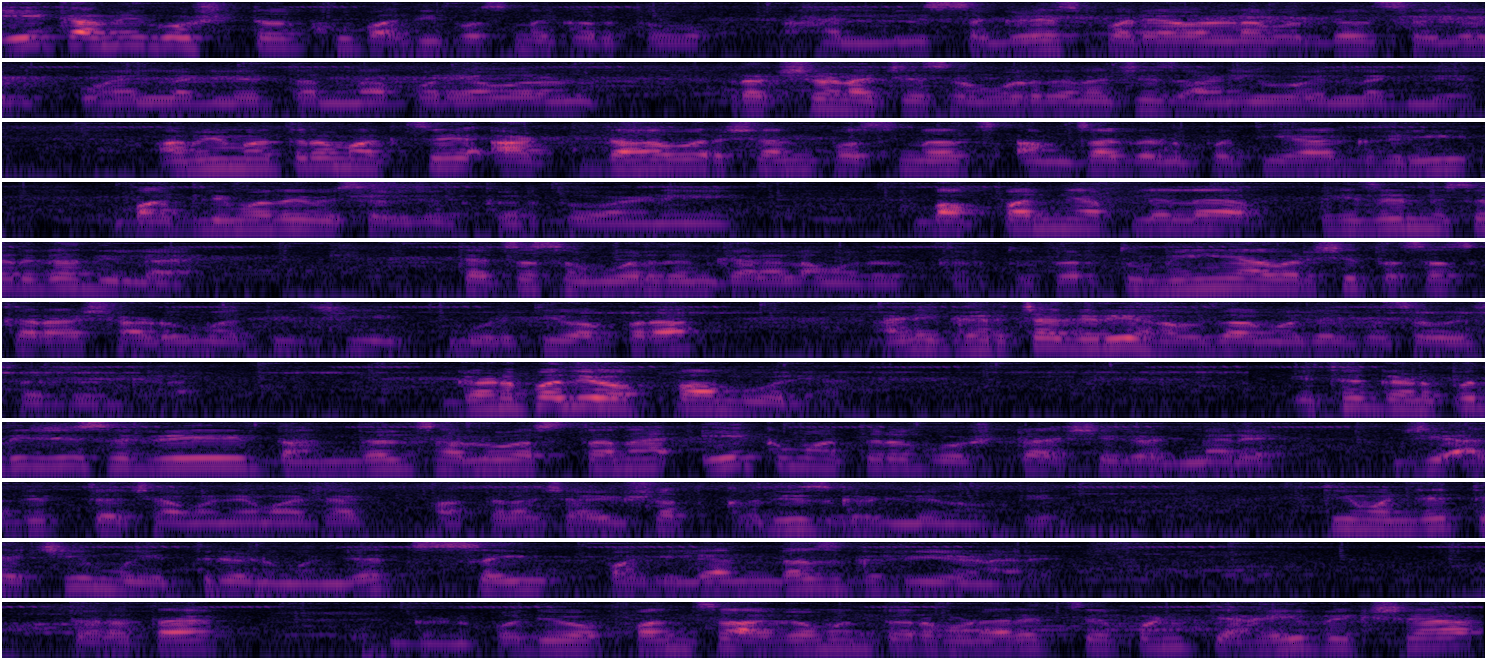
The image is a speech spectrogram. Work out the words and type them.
एक आम्ही गोष्ट खूप आधीपासून करतो. हल्ली सगळेच पर्यावरणाबद्दल सजग व्हायला लागले त्यांना पर्यावरण रक्षणाची संवर्धनाची जाणीव व्हायला लागली आहे. आम्ही मात्र मागचे आठ दहा वर्षांपासूनच आमचा गणपती हा घरी बादलीमध्ये विसर्जित करतो. आणि बाप्पांनी आपल्याला हे जे निसर्ग दिलं आहे त्याचं संवर्धन करायला मदत करतो. तर तुम्ही यावर्षी तसंच करा. शाडू मातीची मूर्ती वापरा आणि घरच्या घरी हौदामध्ये त्याचं विसर्जन करा. गणपती बाप्पा मोर्या. इथं गणपतीची सगळी धांदल चालू असताना एक मात्र गोष्ट अशी घडणार आहे जी आदित्यच्या म्हणजे माझ्या पात्राच्या आयुष्यात कधीच घडली नव्हती. ती म्हणजे त्याची मैत्रीण म्हणजेच सई पहिल्यांदाच घरी येणार आहे. तर आता गणपती बाप्पांचं आगमन तर होणारच आहे पण त्याहीपेक्षा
